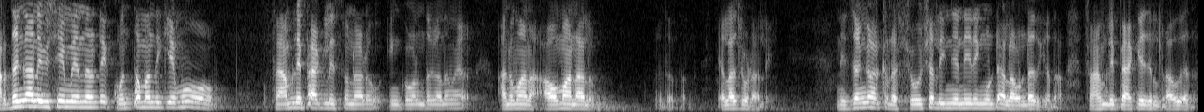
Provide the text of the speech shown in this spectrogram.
అర్థం కాని విషయం ఏంటంటే కొంతమందికి ఏమో ఫ్యామిలీ ప్యాక్లు ఇస్తున్నాడు ఇంకొంతమంది అనుమాన అవమానాలు ఎలా చూడాలి? నిజంగా అక్కడ సోషల్ ఇంజనీరింగ్ ఉంటే అలా ఉండదు కదా ఫ్యామిలీ ప్యాకేజీలు రావు కదా.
